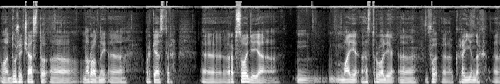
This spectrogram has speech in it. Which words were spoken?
От, Дуже часто е, народний е, оркестр е, Рапсодія м, має гастролі е, в е, країнах, е,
